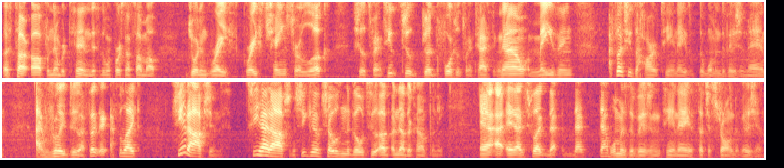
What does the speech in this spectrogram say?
Let's start off with number ten. This is the one person I was talking about. Jordynne Grace. Grace changed her look. She looks fantastic. She, she looked good before. She looks fantastic now. Amazing. I feel like she's the heart of TNA's the woman division, man. I really do. I feel like I feel like she had options. She had options. She could have chosen to go to a, another company, and I, and I just feel like that that that woman's division TNA is such a strong division.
